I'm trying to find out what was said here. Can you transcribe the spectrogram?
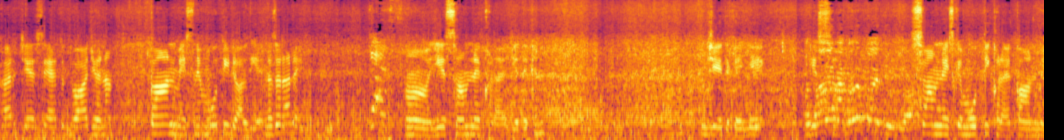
घर जैसे है तो दुआ जो है ना कान में इसने मोती डाल दिया है। नज़र आ रहे हैं? हाँ ये सामने खड़ा है ये देखे ना। ये देखे ये ये सा, सामने इसके मोती खड़ा है कान में।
